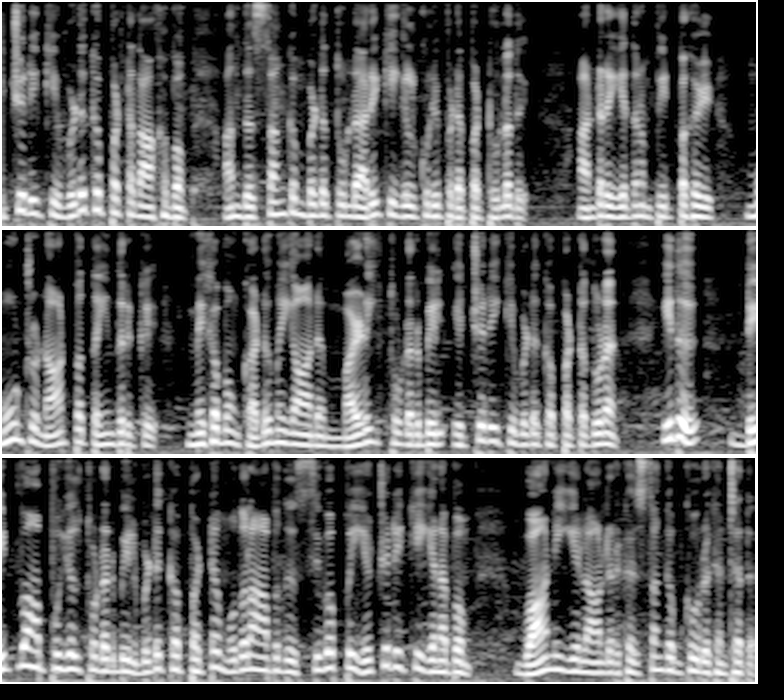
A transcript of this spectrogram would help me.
எச்சரிக்கை விடுக்கப்பட்டதாகவும் அந்த சங்கம் விடுத்துள்ள அறிக்கையில் குறிப்பிடப்பட்டுள்ளது. அன்றைய தினம் பிற்பகல் மூன்று நாற்பத்தைந்திற்கு மிகவும் கடுமையான மழை தொடர்பில் எச்சரிக்கை விடுக்கப்பட்டதுடன் இது டிட்வா புயல் தொடர்பில் விடுக்கப்பட்ட முதலாவது சிவப்பு எச்சரிக்கை எனவும் வானியலாளர்கள் சங்கம் கூறுகின்றது.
